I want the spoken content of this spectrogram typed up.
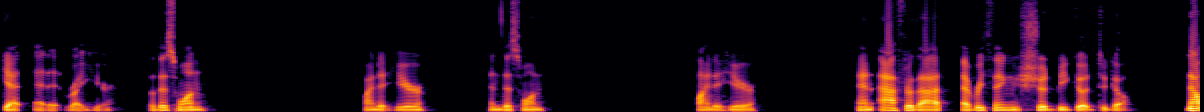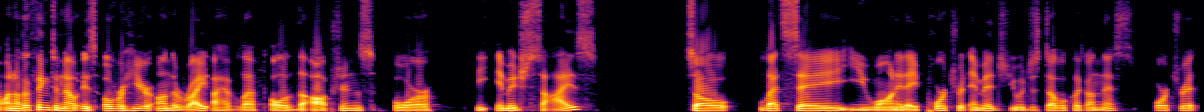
get edit right here. So this one, find it here, and this one, find it here. And after that, everything should be good to go. Now, another thing to note is over here on the right, I have left all of the options for the image size. So let's say you wanted a portrait image. You would just double click on this, portrait,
